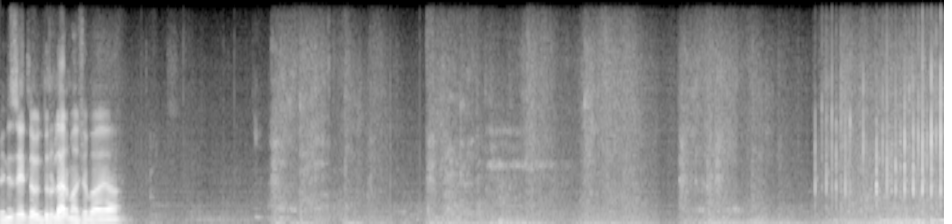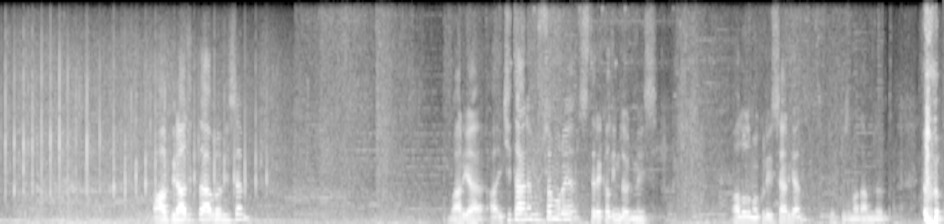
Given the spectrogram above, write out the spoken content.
Beni Zed'le öldürürler mi acaba ya? Abi birazcık daha vurabilsem. Var ya iki tane vursam oraya sterek alayım da ölmeyiz. Al oğlum o kuleyi Sergen. Dur bizim adam da öldü.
